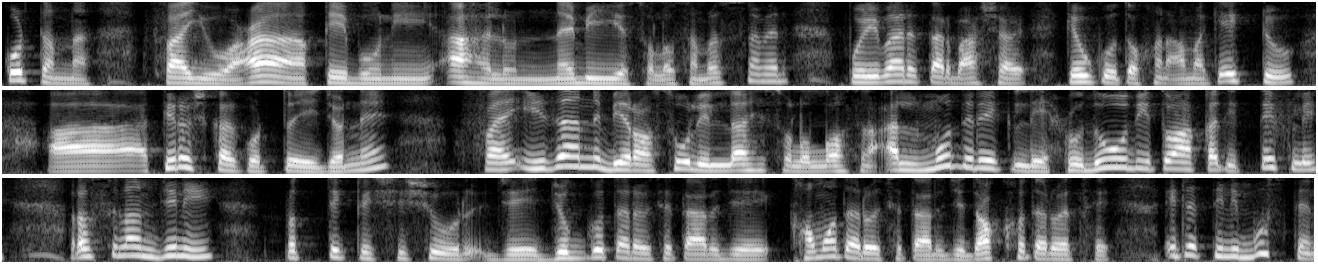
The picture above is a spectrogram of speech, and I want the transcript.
করতাম না। ফাইউ আকেবুনি আহলুন নবী সাল্লাহ ইসলামের পরিবারে, তার বাসার কেউ কেউ তখন আমাকে একটু তিরস্কার করতো এই জন্যে। ফাইদান বি রসুল্লাহ সাল্লাম আল মুদরিক লে হুদুদি তোয়াকাতি তিফলি। রসুলাম যিনি প্রত্যেকটি শিশুর যে যোগ্যতা রয়েছে, তার যে ক্ষমতা রয়েছে, তার যে দক্ষতা রয়েছে, এটা তিনি বুঝতেন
